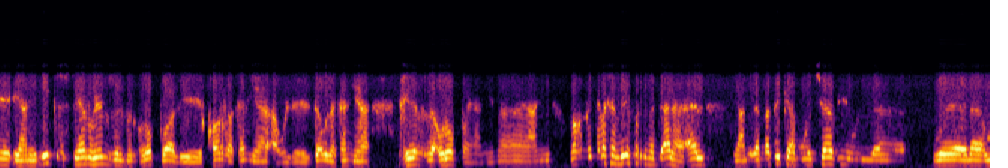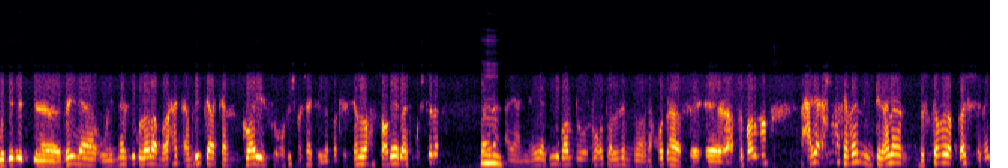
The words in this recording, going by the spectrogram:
إن يعني إيه كريستيانو ينزل من أوروبا لقارة ثانية أو لدولة ثانية غير أوروبا؟ يعني ما يعني رغم إن مثلا ليه فرديناند قالها قال يعني لما بيكام وتشافي وال وديفيد فيا والناس دي كلها لما راحت أمريكا كان كويس ومفيش مشاكل. لما كريستيانو راح السعودية بقت مشكلة فلا يعني هي دي برضو نقطة لازم ناخدها في اعتبارنا حاجة أخيرة كمان يمكن أنا بستغرب بس من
